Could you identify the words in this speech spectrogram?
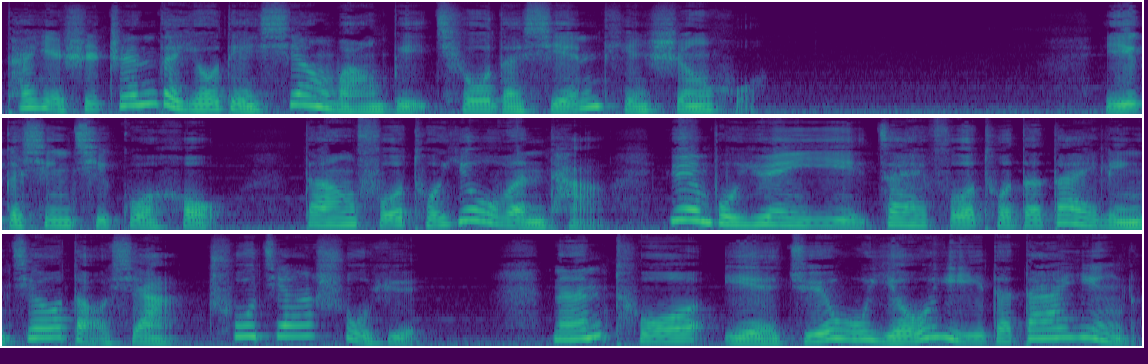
他也是真的有点向往比丘的闲田生活。一个星期过后。当佛陀又问他愿不愿意在佛陀的带领教导下出家数月，南陀也绝无犹疑地答应了。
